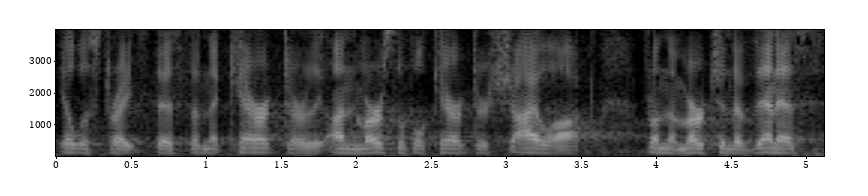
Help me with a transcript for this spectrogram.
illustrates this than the character, the unmerciful character Shylock from The Merchant of Venice,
